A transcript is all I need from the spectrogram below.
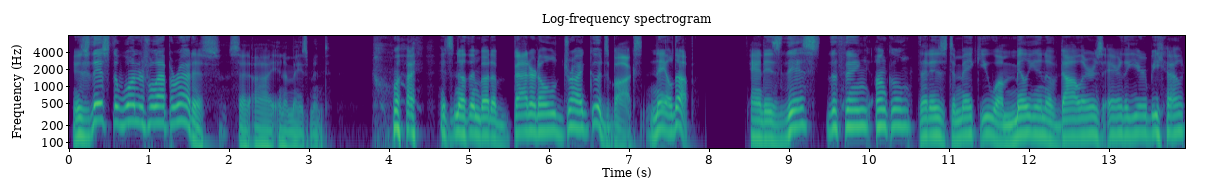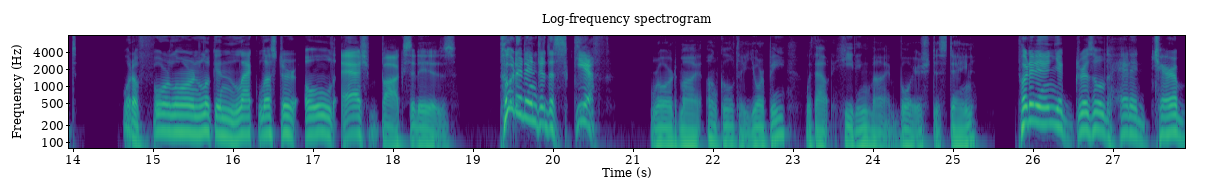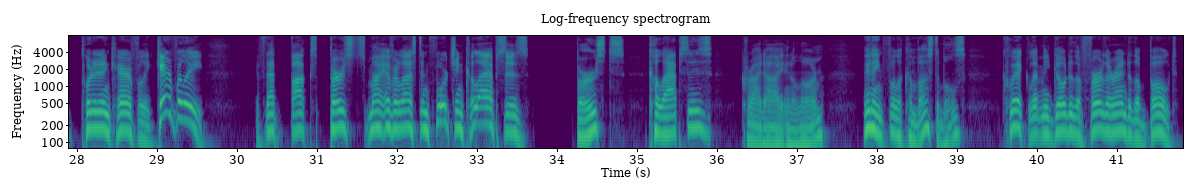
Is this the wonderful apparatus? said I in amazement. Why, it's nothing but a battered old dry goods box, nailed up. And is this the thing, uncle, that is to make you a million of dollars ere the year be out? What a forlorn looking, lackluster old ash box it is. Put it into the skiff, roared my uncle to Yorpy, without heeding my boyish disdain. Put it in, you grizzled headed cherub. Put it in carefully. Carefully! If that box bursts, my everlasting fortune collapses bursts, collapses? cried I in alarm. It ain't full of combustibles. Quick, let me go to the further end of the boat.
